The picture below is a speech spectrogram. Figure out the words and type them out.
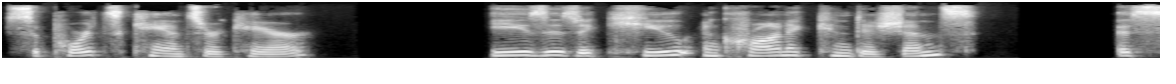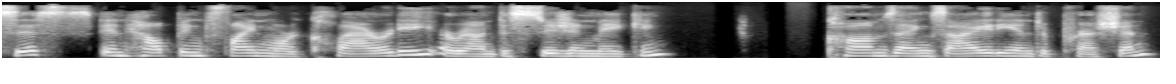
supports cancer care, eases acute and chronic conditions, assists in helping find more clarity around decision making, calms anxiety and depression,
